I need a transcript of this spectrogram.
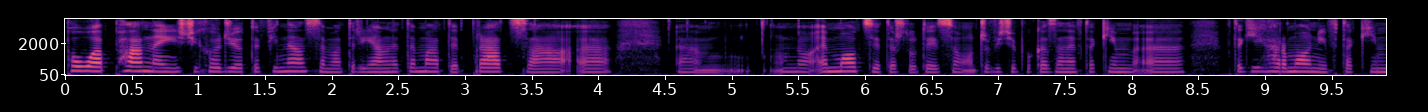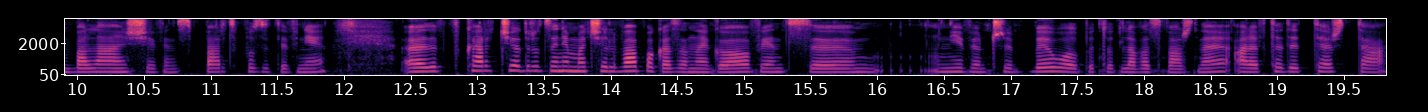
połapane, jeśli chodzi o te finanse, materialne tematy, praca, e, no, emocje też tutaj są oczywiście pokazane w takim, w takiej harmonii, w takim balansie, więc bardzo pozytywnie. W karcie odrodzenia macie lwa pokazanego, więc nie wiem, czy byłoby to dla Was ważne, ale wtedy też ta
